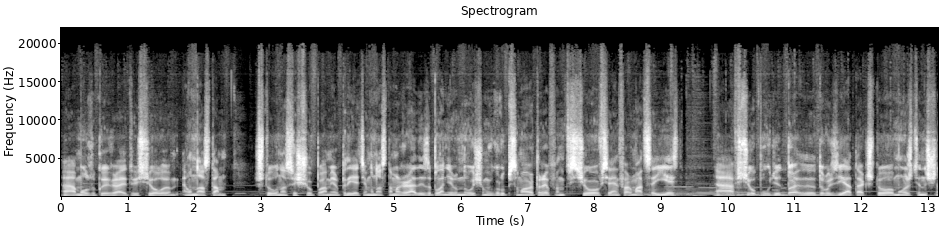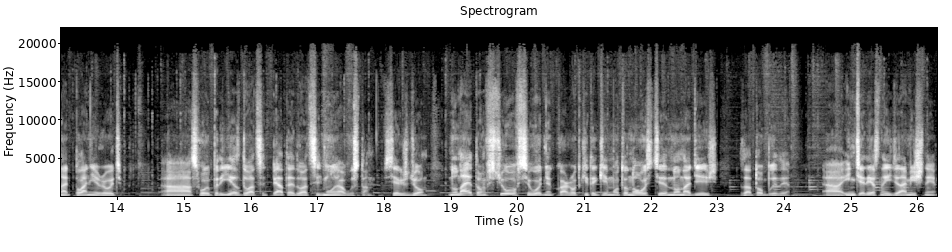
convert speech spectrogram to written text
э, музыку играют веселую. У нас там что у нас еще по мероприятиям? У нас там рады запланированы. Ну, в общем, в группе самого Трефон все, вся информация есть. А, все будет, друзья, так что можете начинать планировать а, свой приезд 25-27 августа. Всех ждем. Ну, на этом все. Сегодня короткие такие мото-новости, но, надеюсь, зато были а, интересные и динамичные.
